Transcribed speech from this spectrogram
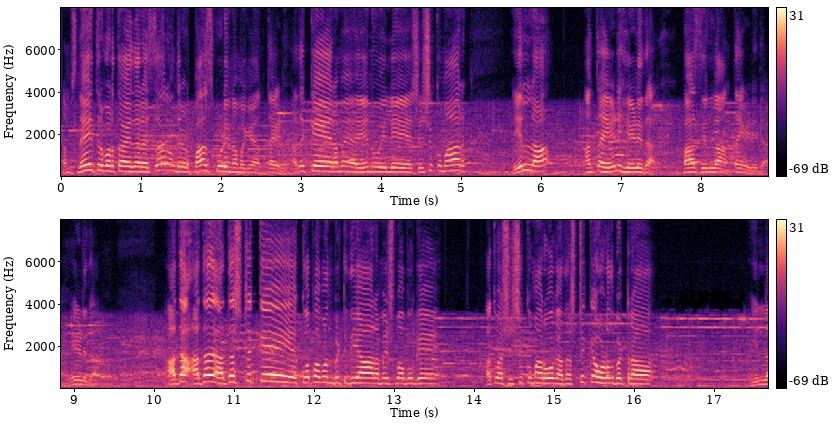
ನಮ್ಮ ಸ್ನೇಹಿತರು ಬರ್ತಾ ಇದ್ದಾರೆ ಸರ್, ಒಂದೆರಡು ಪಾಸ್ ಕೊಡಿ ನಮಗೆ ಅಂತ ಹೇಳಿ. ಅದಕ್ಕೆ ರಮೇ, ಏನು ಇಲ್ಲಿ ಶಶಿಕುಮಾರ್ ಇಲ್ಲ ಅಂತ ಹೇಳಿ ಹೇಳಿದ್ದಾರೆ. ಪಾಸ್ ಇಲ್ಲ ಅಂತ ಹೇಳಿದ ಹೇಳಿದ್ದಾರೆ. ಅದ ಅದ, ಅದಷ್ಟಕ್ಕೆ ಕೋಪ ಬಂದ್ಬಿಟ್ಟಿದ್ಯಾ ರಮೇಶ್ ಬಾಬುಗೆ? ಅಥವಾ ಶಶಿಕುಮಾರ್ ಹೋಗಿ ಅದಷ್ಟಕ್ಕೆ ಹೊಡೆದು ಬಿಟ್ರಾ ಇಲ್ಲ.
